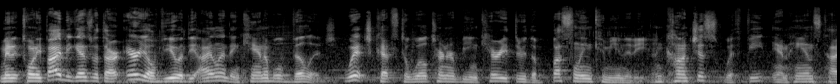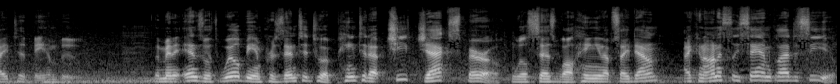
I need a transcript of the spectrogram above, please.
Minute 25 begins with our aerial view of the island and Cannibal Village, which cuts to Will Turner being carried through the bustling community, unconscious with feet and hands tied to bamboo. The minute ends with Will being presented to a painted up Chief Jack Sparrow. Will says while hanging upside down, I can honestly say I'm glad to see you.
